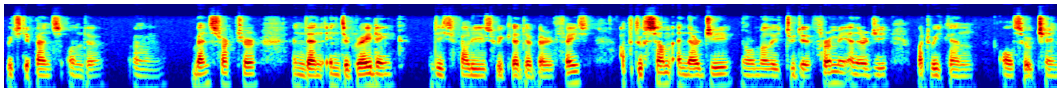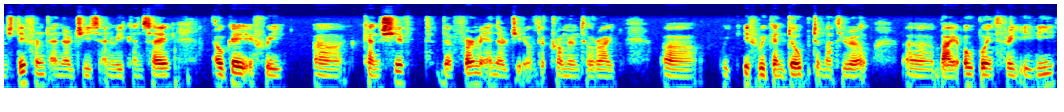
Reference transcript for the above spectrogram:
which depends on the uh, band structure and then integrating these values we get the Berry phase up to some energy, normally to the Fermi energy, but we can also change different energies and we can say, okay, if we uh, can shift the Fermi energy of the chromium telluride, uh, if we can dope the material uh, by 0.3 eV,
